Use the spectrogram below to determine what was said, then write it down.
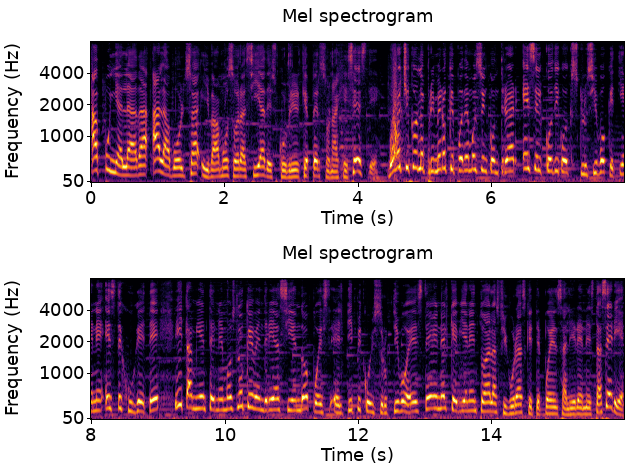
apuñalada a la bolsa Y vamos ahora sí a descubrir qué personaje es este. Bueno chicos, lo primero que podemos encontrar es el código exclusivo que tiene este juguete. Y también tenemos lo que vendría siendo pues el típico instructivo este en el que vienen todas las figuras que te pueden salir en esta serie.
